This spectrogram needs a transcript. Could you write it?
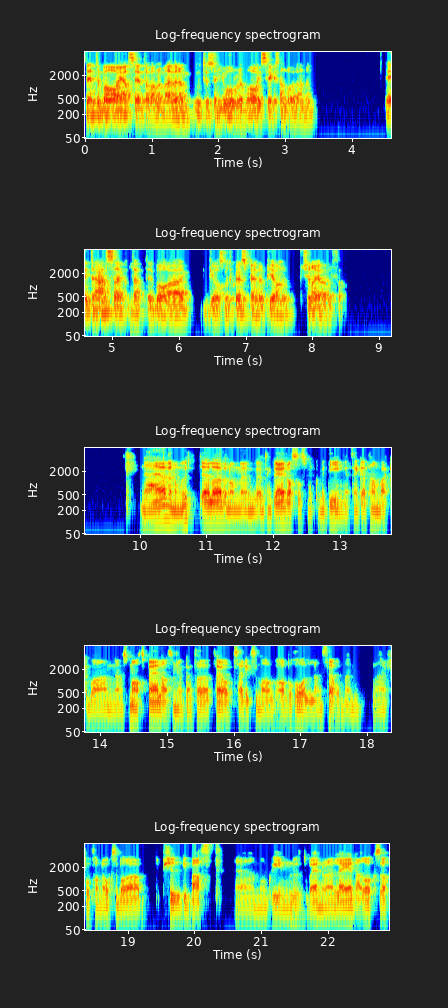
det är inte bara att ersätta honom, även om Ottosson gjorde det bra i sexanrollen. Det är inte alls säkert att det bara går som ett självspännande piano, känner jag i alla fall. Nej, även om, eller även om eh, jag tänker Ederson som har kommit in. Jag tänker att han verkar vara en, en smart spelare som nog kan ta, ta åt sig liksom av, av rollen så. Men han är fortfarande också bara 20 bast. Um, och går in mm. och var ändå en ledare också.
